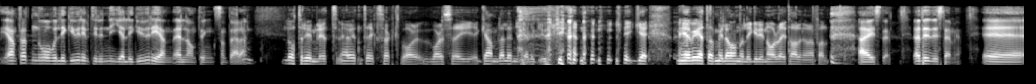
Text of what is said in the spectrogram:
jag antar att Novo Liguri betyder nya Ligurien eller någonting sånt där. Låter rimligt, men jag vet inte exakt var vare sig gamla eller nya Ligurien ligger. Men jag vet att Milano ligger i norra Italien i alla fall. Ja, just det. Ja, det, det stämmer. Eh,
